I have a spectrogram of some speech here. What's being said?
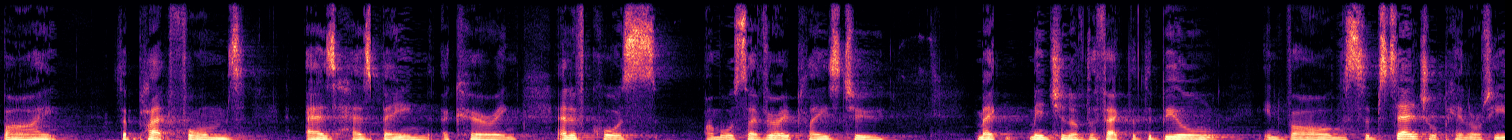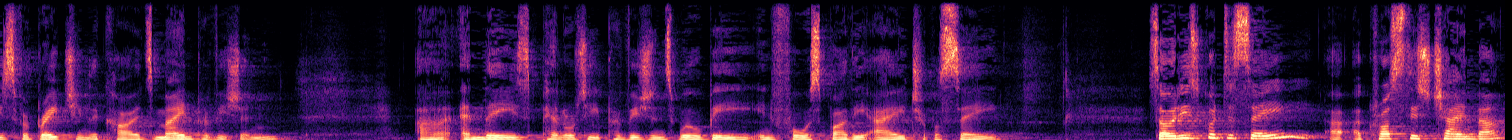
by the platforms as has been occurring. And of course, I'm also very pleased to make mention of the fact that the bill involves substantial penalties for breaching the Code's main provision, uh, and these penalty provisions will be enforced by the ACCC. So it is good to see uh, across this chamber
